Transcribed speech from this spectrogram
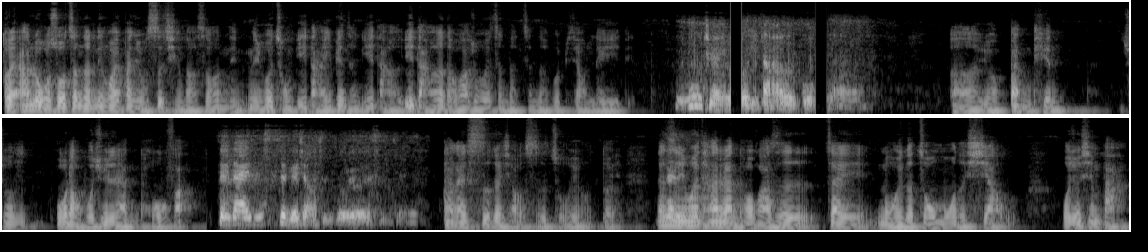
对啊。如果说真的另外一半有事情的时候，你你会从一打一变成一打二，一打二的话就会真的真的会比较累一点。你目前有一打二过吗？呃，有半天，就是我老婆去染头发，所以大概是四个小时左右的时间。大概四个小时左右，对。但是因为他染头发是在某一个周末的下午，我就先把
